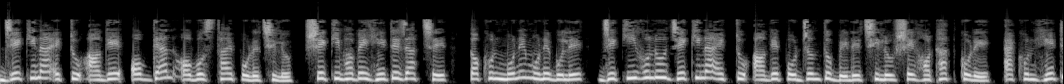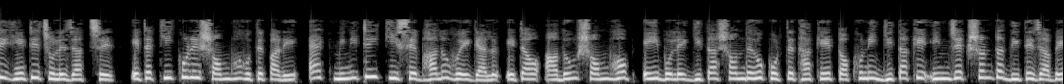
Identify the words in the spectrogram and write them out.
যে কিনা একটু আগে অজ্ঞান অবস্থায় পড়েছিল, সে কীভাবে হেঁটে যাচ্ছে তখন মনে মনে বলে, যে কি হলো, যে কিনা একটু আগে পর্যন্ত বেড়েছিল সে হঠাৎ করে, এখন হেঁটে হেঁটে চলে যাচ্ছে, এটা কি করে সম্ভব হতে পারে, এক মিনিটেই কি সে ভালো হয়ে গেল, এটাও আদৌ সম্ভব? এই বলে গীতা সন্দেহ করতে থাকে, তখনই গীতাকে ইঞ্জেকশনটা দিতে যাবে,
